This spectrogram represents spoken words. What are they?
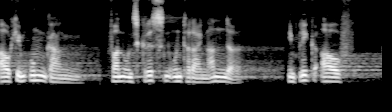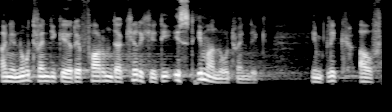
Auch im Umgang von uns Christen untereinander, im Blick auf eine notwendige Reform der Kirche, die ist immer notwendig, im Blick auf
